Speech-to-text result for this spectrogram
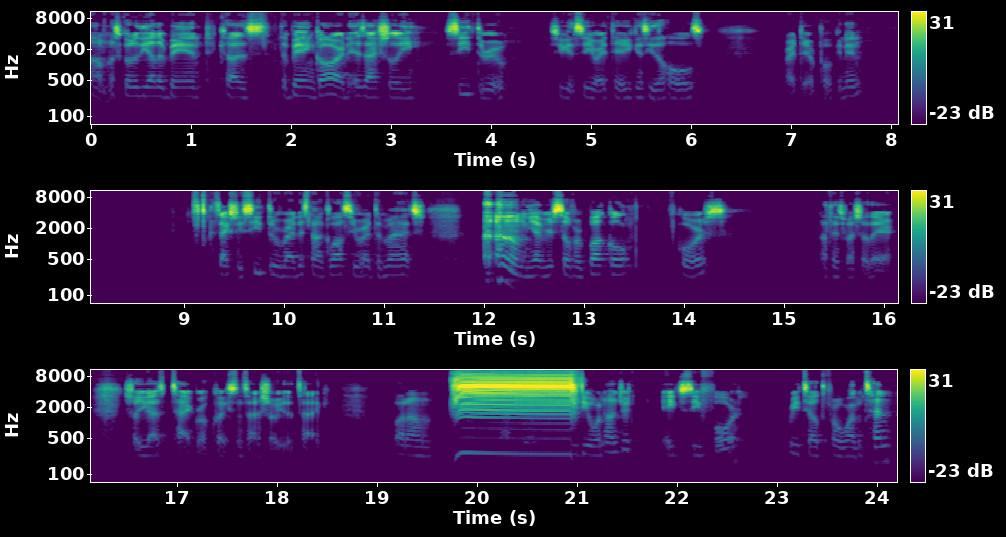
Um, let's go to the other band because the band guard is actually see-through. As you can see right there, you can see the holes right there poking in. It's actually see-through red. It's not glossy red to match. you have your silver buckle, of course. Nothing special there. Show you guys the tag real quick since I show you the tag. But um, GD100 HC4 retailed for 110.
